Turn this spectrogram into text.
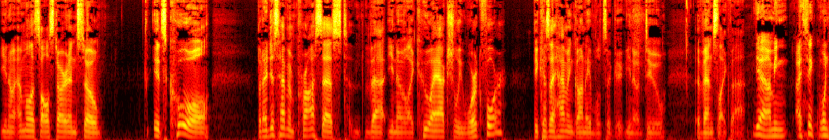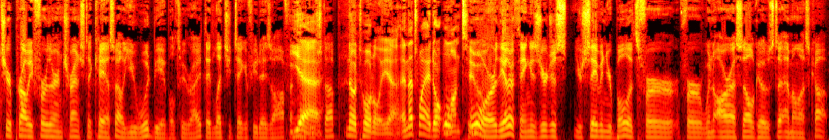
you know MLS All Star, and so it's cool. But I just haven't processed that you know like who I actually work for because I haven't gone able to you know do events like that. Yeah, I mean, I think once you're probably further entrenched at KSL, you would be able to, right? They'd let you take a few days off and yeah, your stuff. no, totally, yeah, and that's why I don't want to. Or the other thing is you're just you're saving your bullets for for when RSL goes to MLS Cup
